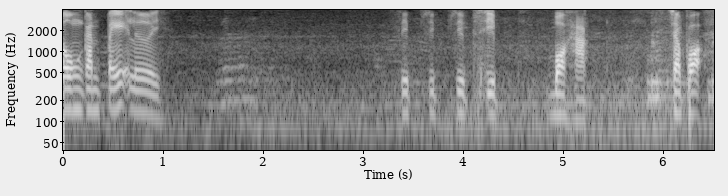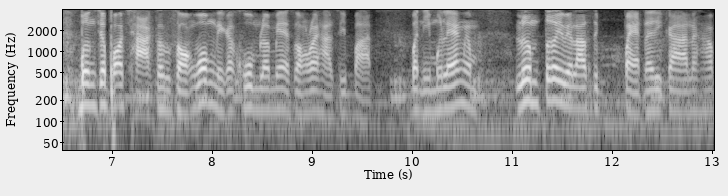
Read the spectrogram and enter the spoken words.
ตรงกันเป๊ะเลยสิบสิบสิบสิบ บ่หัก เฉพาะเบิ่งเฉพาะฉากสักสองวงนี่ก็คุ้มแล้วแม่สองร้อยห้าสิบบาท บันนี้มือแรงนะเริ่มเต้ยเวลาสิบแปดนาฬิกานะครับ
